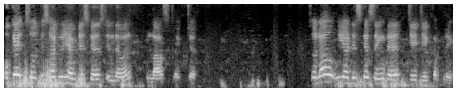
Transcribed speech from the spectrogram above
Okay, so this is what we have discussed in our last lecture. So now we are discussing the JJ coupling.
